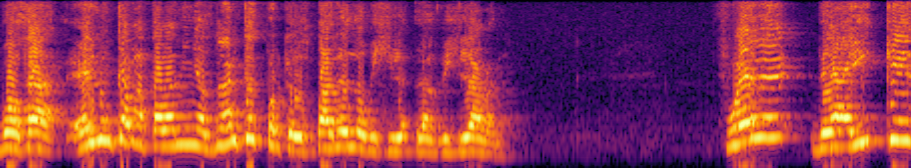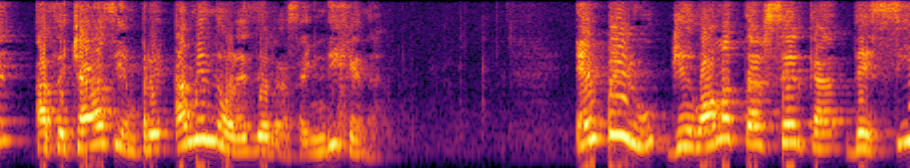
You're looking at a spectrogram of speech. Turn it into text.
o sea, él nunca mataba niñas blancas porque los padres las vigilaban. Fue de, ahí que acechaba siempre a menores de raza indígena. En Perú llegó a matar cerca de 100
